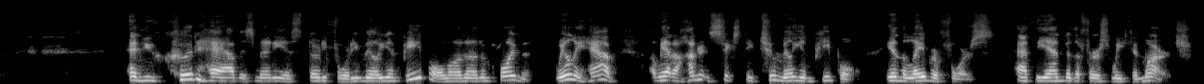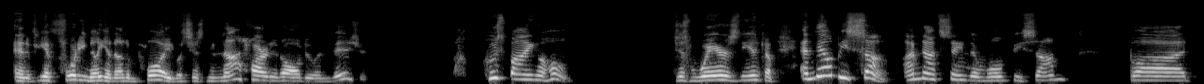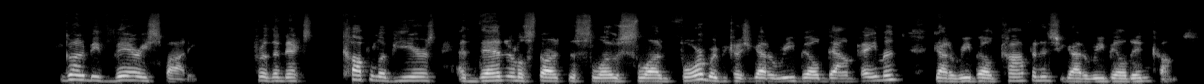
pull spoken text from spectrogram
and you could have as many as 30 40 million people on unemployment. We only have uh, we had 162 million people in the labor force at the end of the first week in march. And if you have 40 million unemployed which is not hard at all to envision who's buying a home? Just where's the income? And there'll be some. I'm not saying there won't be some but going to be very spotty for the next couple of years, and then it'll start the slow slug forward because you got to rebuild down payment, got to rebuild confidence, you got to rebuild incomes.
